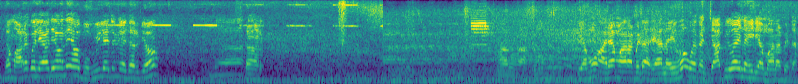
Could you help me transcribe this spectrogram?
એટલે મારે કોઈ લેવા દેવા નહીં, હવે ભોગવી લેજો બે હજાર રૂપિયા, હો. તાણ. મારું હારું બેટા રહ્યા નહીં, હો. કંઈ ચા પીવાય નહીં રહ્યા મારા બેટા.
